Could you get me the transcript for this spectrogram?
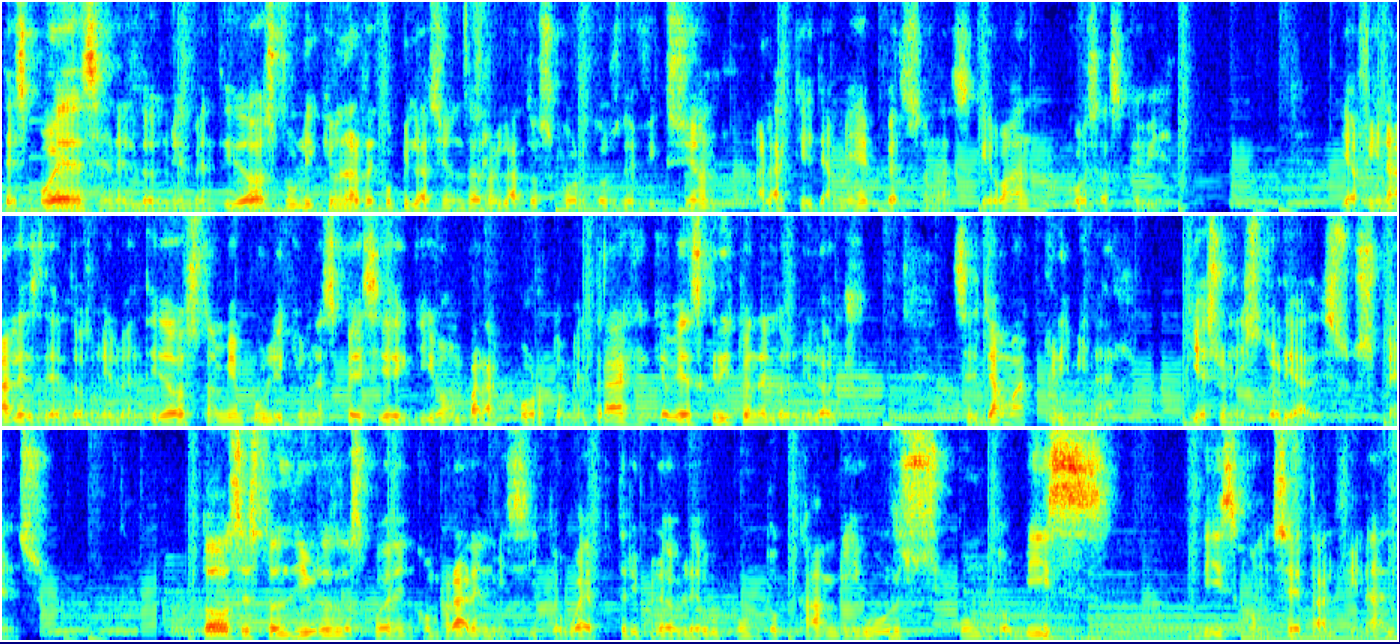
Después, en el 2022, publiqué una recopilación de relatos cortos de ficción, a la que llamé Personas que van, cosas que vienen. Y a finales del 2022 también publiqué una especie de guion para cortometraje que había escrito en el 2008. Se llama Criminal y es una historia de suspenso. Todos estos libros los pueden comprar en mi sitio web www.camiurs.biz, biz con z al final,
